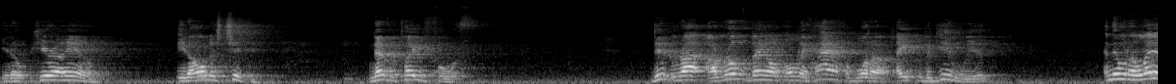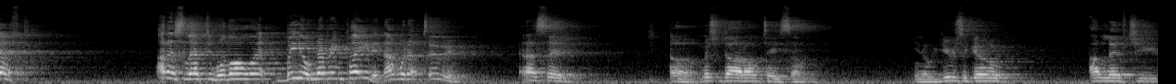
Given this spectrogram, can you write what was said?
You know, here I am, eat all this chicken, never paid for it. Didn't write, I wrote down only half of what I ate to begin with. And then when I left, I just left him with all that bill, never even paid it. And I went up to him and I said, uh, Mr. Dodd, I'll tell you something. You know, years ago, I left you,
